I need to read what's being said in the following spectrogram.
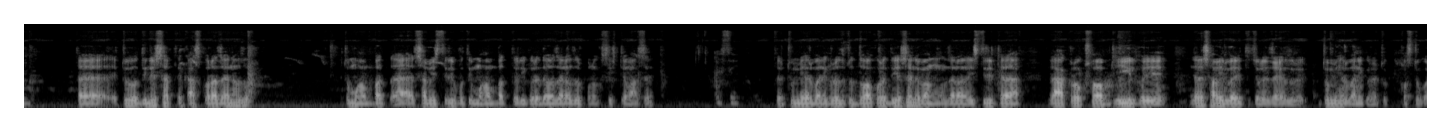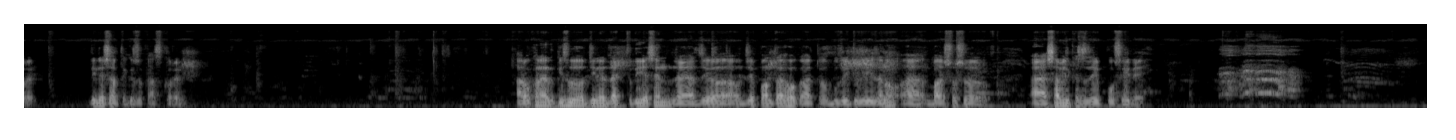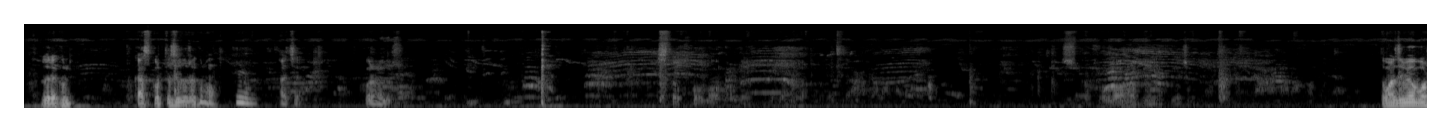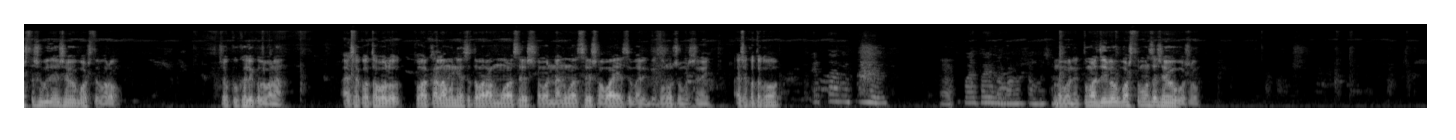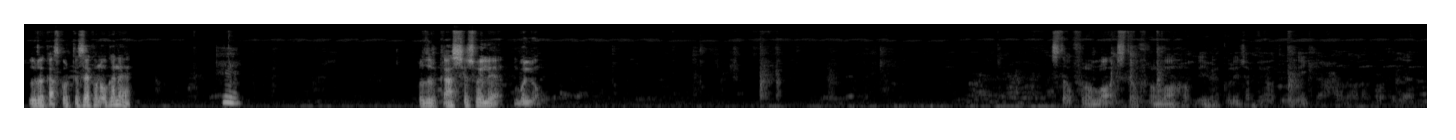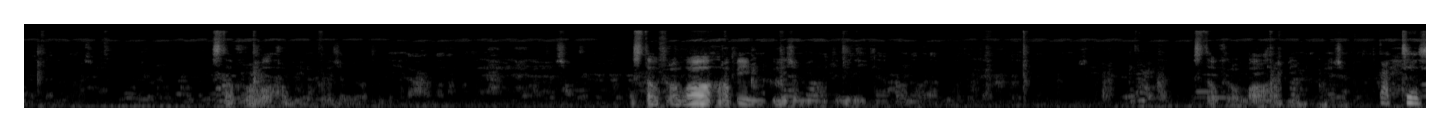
তা একটু দিনের সাথে কাজ করা যায় না হুজুর? মোহাব্বত স্বামী স্ত্রীর প্রতি মোহাব্বত তৈরি করে দেওয়া যায় না হুজুর কোনো সিস্টেম আছে। আছে। তো একটু মেহরবানি করে একটু দোয়া করে দিয়েছেন এবং যেন স্ত্রীটা রাগ রোগ সব ঢিল হয়ে যেন স্বামীর বাড়িতে চলে যায়। হুজুর একটু মেহরবানি করে একটু কষ্ট করেন। দিনের সাথে কিছু কাজ করেন। আর ওখানে কিছু জিনের দায়িত্ব দিয়েছেন যে যে পন্থায় হোক আর একটু বুঝেই টুঝেই যেন শ্বশুর আহ, স্বামীর কাছে যে পৌঁছে দেয়। হুজুর এখন কাজ করতেছে হুজুর এখনও আচ্ছা করেন আস্তাগফিরুল্লাহ। তোমার যেভাবে বসতে সুবিধা হয় সেভাবে বসতে পারো। চক্ষু খালি করবে না। আচ্ছা কথা বলো। তোমার খালামণি আছে তোমার আম্মু আছে তোমার নানু আছে সবাই আছে বাড়িতে কোনো সমস্যা নেই। আচ্ছা কথা কো কোনো সমস্যা কোনো নেই। মানে তোমার যেভাবে বসতে মন চায় সেভাবে বসো দূরে কাজ করতেছে এখন ওখানে হুম হুজুর কাজ শেষ হইলে বললো استغفر الله استغفر الله ربي من كل ذنب واتوب اليك حول ولا قوه استغفر الله ربي من كل ذنب واتوب اليه لا حول ولا قوه الا بالله استغفر الله ربي من كل ذنب কাজ শেষ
